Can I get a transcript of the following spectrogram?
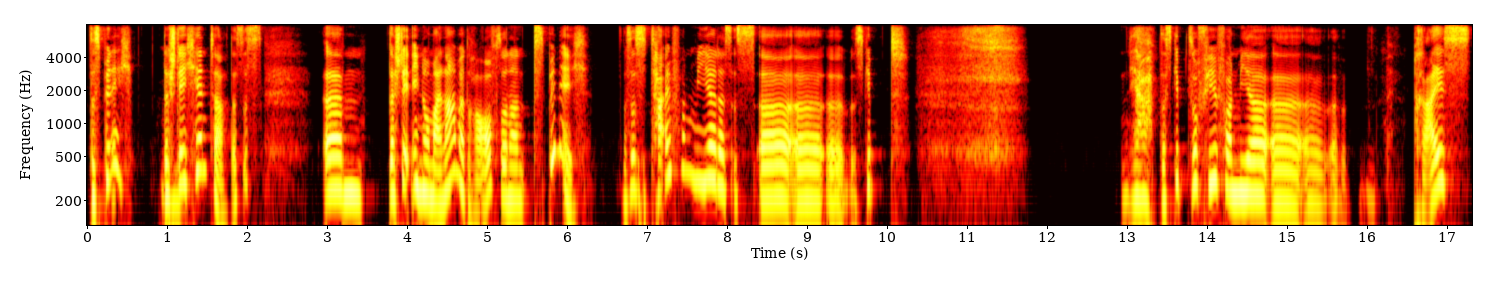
Das bin ich. Da stehe ich hinter. Das ist, ähm, da steht nicht nur mein Name drauf, sondern das bin ich. Das ist Teil von mir. Das ist, äh, äh es gibt, ja, das gibt so viel von mir äh, äh, Preis,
